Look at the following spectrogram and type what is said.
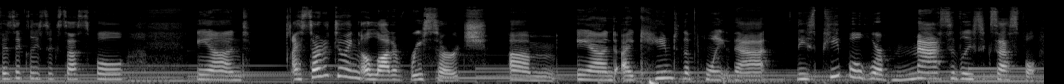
physically successful. And I started doing a lot of research um, and I came to the point that these people who are massively successful,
